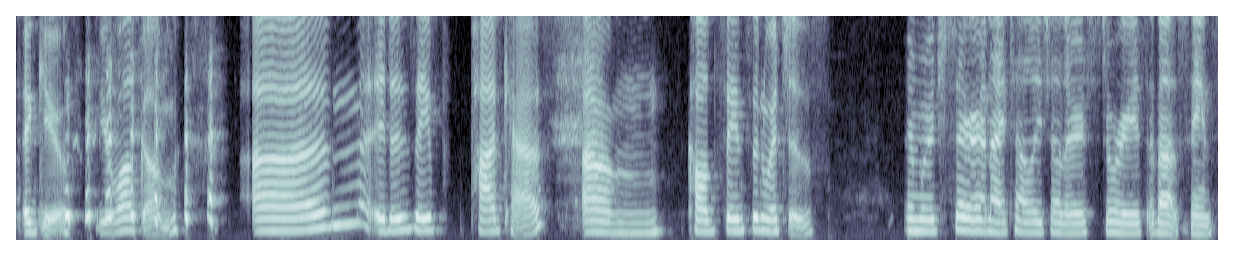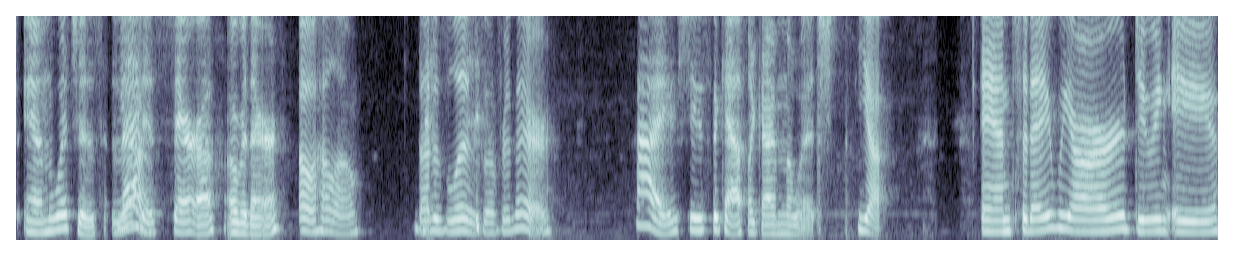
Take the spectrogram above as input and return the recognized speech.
Thank you. You're welcome. um, it is a podcast um, called Saints and Witches. In which Sarah and I tell each other stories about saints and witches. That Yeah. is Sarah over there. Oh, hello. That is Liz over there. Hi, she's the Catholic, I'm the witch. Yeah. And today we are doing a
